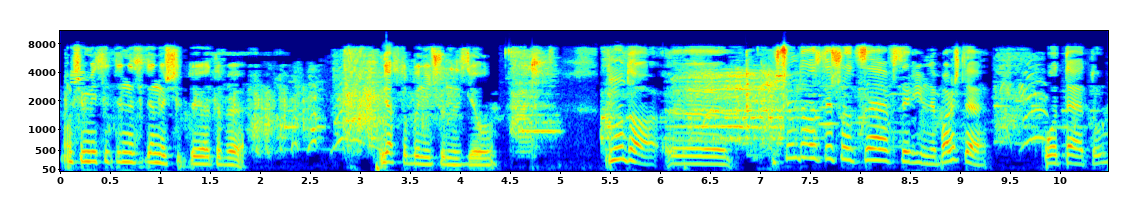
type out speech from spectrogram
В общем, якщо ти не встигнеш, то я тебе. Я з тобою нічого не зроблю. Ну да. Е... В чому довести, що це все рівне, бачите? От ету.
